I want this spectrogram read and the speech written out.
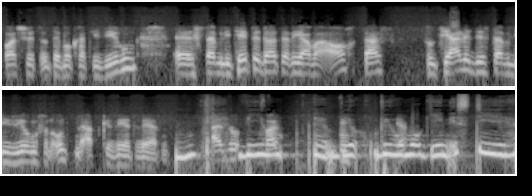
Fortschritt und Demokratisierung. Äh, Stabilität bedeutet ja aber auch, dass soziale Destabilisierung von unten abgewehrt werden. Mhm. Also wie, was, äh, wie, wie homogen ja? ist die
